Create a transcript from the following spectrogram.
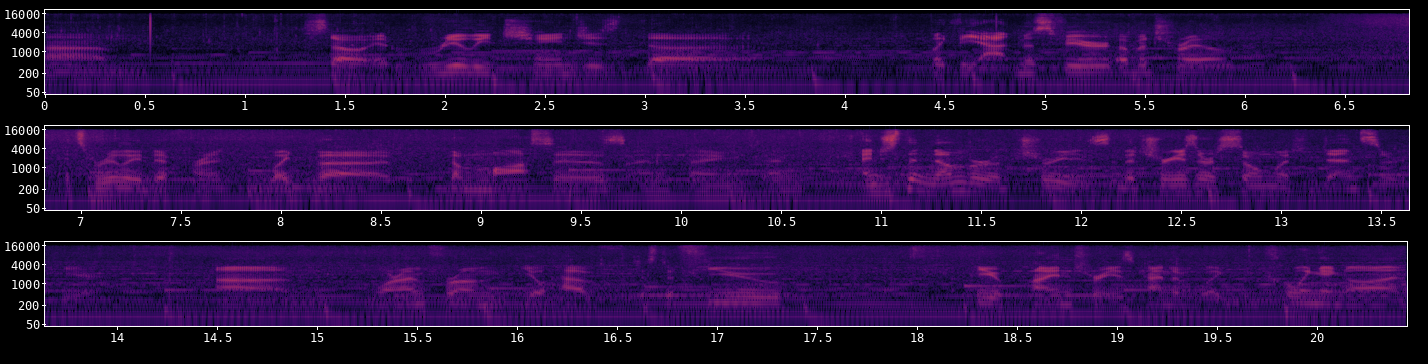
Um, so it really changes the like the atmosphere of a trail. It's really different, like the the mosses and things, and and just the number of trees. The trees are so much denser here. Um, where I'm from, you'll have just a few few pine trees kind of like clinging on,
